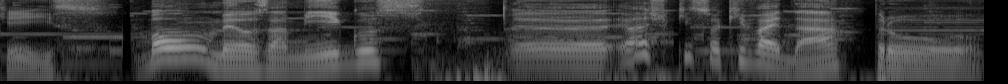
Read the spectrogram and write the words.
Que isso. Bom, meus amigos, Uh, eu acho que isso aqui vai dar pro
